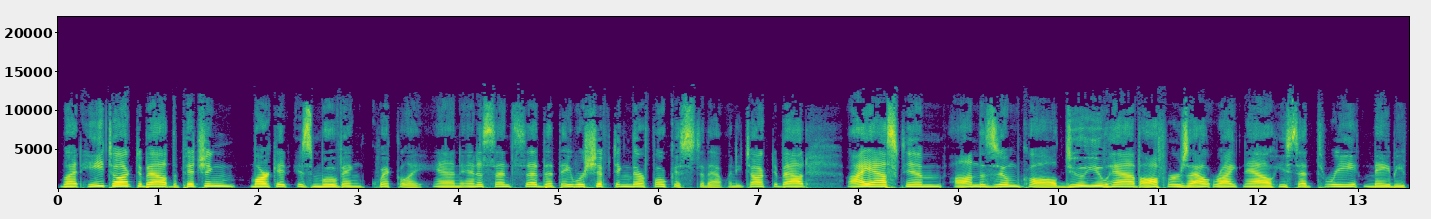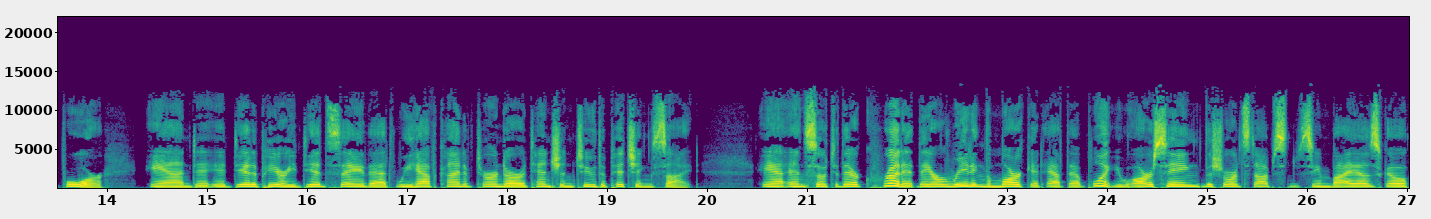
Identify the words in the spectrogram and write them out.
But he talked about the pitching market is moving quickly, and in a sense said that they were shifting their focus to that. When he talked about I asked him on the Zoom call, Do you have offers out right now? He said three, maybe four. And it, it did appear, he did say that we have kind of turned our attention to the pitching side. And, and, so, to their credit, they are reading the market at that point. You are seeing the shortstops, You've seen Baez go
